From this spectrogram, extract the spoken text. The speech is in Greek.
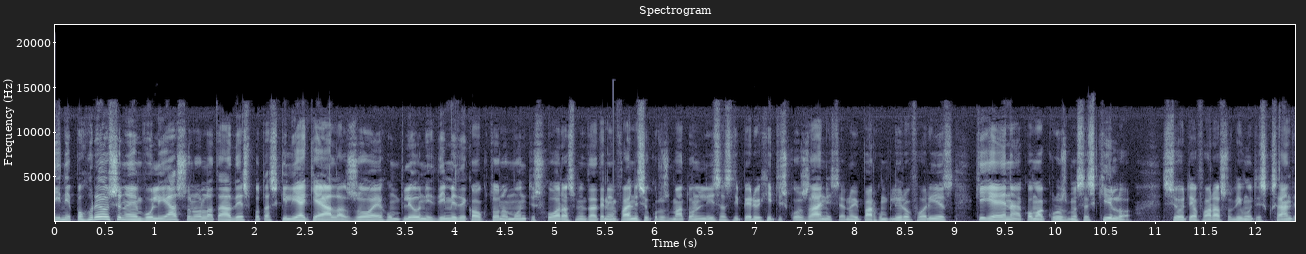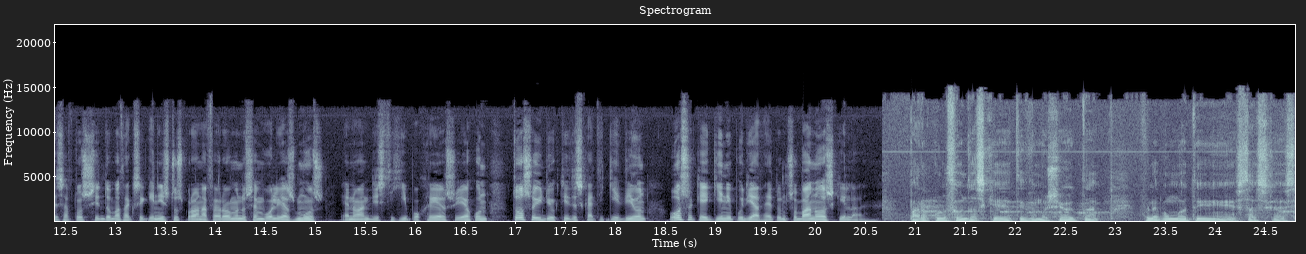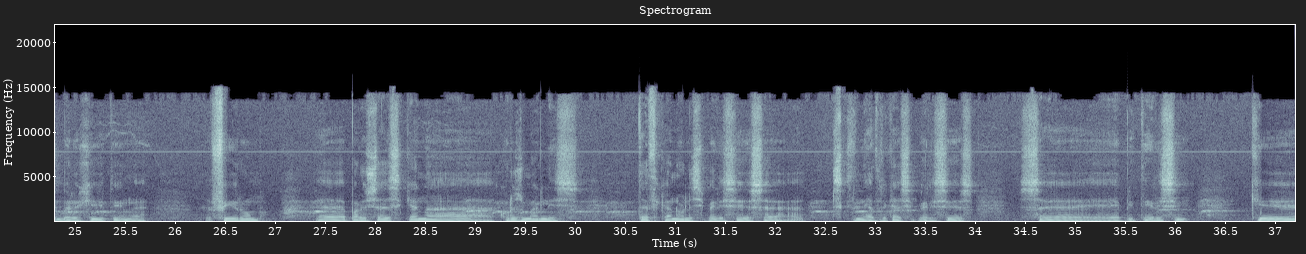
Την υποχρέωση να εμβολιάσουν όλα τα αδέσποτα σκυλιά και άλλα ζώα έχουν πλέον οι Δήμοι 18 νομών της χώρας μετά την εμφάνιση κρουσμάτων λύσας στην περιοχή της Κοζάνης, ενώ υπάρχουν πληροφορίες και για ένα ακόμα κρούσμα σε σκύλο. Σε ό,τι αφορά στο Δήμο της Ξάντης, αυτό σύντομα θα ξεκινήσει τους προαναφερόμενους εμβολιασμούς, ενώ αντίστοιχη υποχρέωση έχουν τόσο οι ιδιοκτήτες κατοικιδίων όσο και εκείνοι που διαθέτουν τσομπανόσκυλα. Παρακολουθώντας και τη δημοσιότητα, βλέπουμε ότι στα, στην περιοχή την Φύρομ ε, παρουσιάστηκε ένα κρούσμα λύση. Τέθηκαν όλες οι υπηρεσίες, ε, κτηνιατρικές υπηρεσίες σε επιτήρηση και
